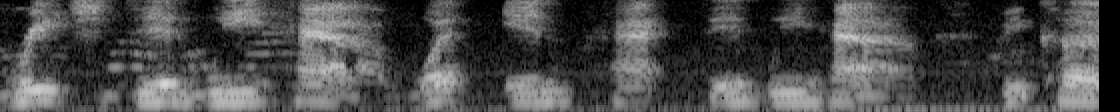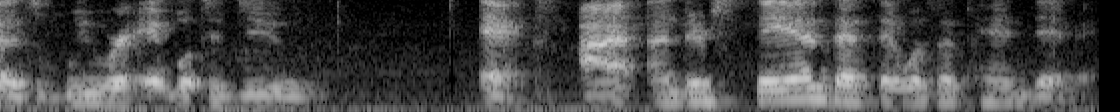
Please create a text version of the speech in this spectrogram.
reach did we have? What impact did we have because we were able to do X? I understand that there was a pandemic.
